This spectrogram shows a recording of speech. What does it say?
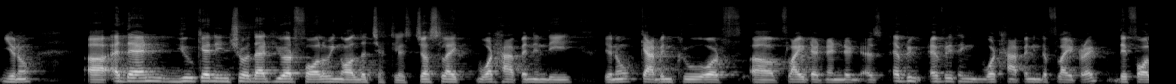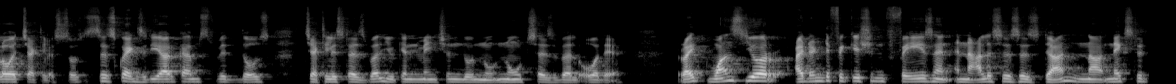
you know uh, at the end you can ensure that you are following all the checklists just like what happened in the you know cabin crew or uh, flight attendant as every everything what happened in the flight right? They follow a checklist. So cisco xdr comes with those checklists as well. You can mention the no- notes as well over there right? Once your identification phase and analysis is done now next it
